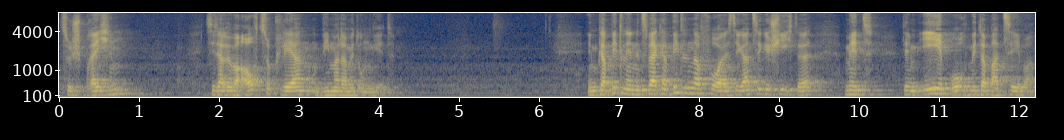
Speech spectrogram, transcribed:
zu sprechen, sie darüber aufzuklären und wie man damit umgeht. Im Kapitel, in den zwei Kapiteln davor ist die ganze Geschichte mit dem Ehebruch mit der Bathseba.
